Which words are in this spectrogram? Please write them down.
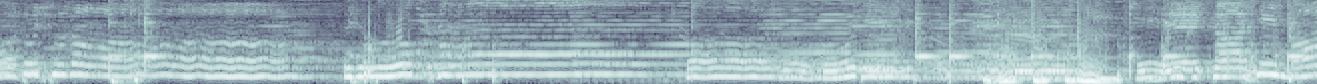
মধুসূদন। রক্ষা করো রে। হে ত্রাহি মা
